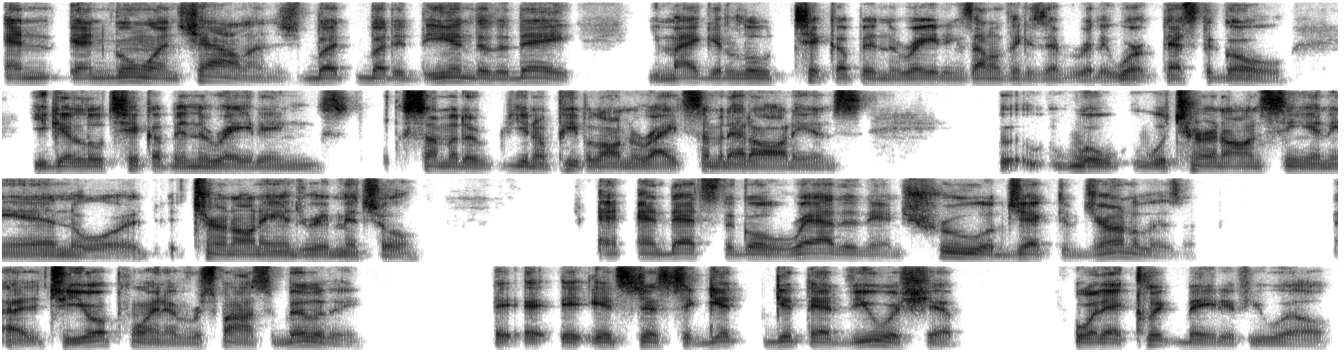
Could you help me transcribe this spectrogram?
and and go unchallenged. But but at the end of the day, you might get a little tick up in the ratings. I don't think it's ever really worked. That's the goal you get a little tick up in the ratings. Some of the, you know, people on the right, some of that audience will will turn on CNN or turn on Andrea Mitchell. And, and that's the goal rather than true objective journalism. Uh, to your point of responsibility, it, it, it's just to get get that viewership or that clickbait, if you will.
